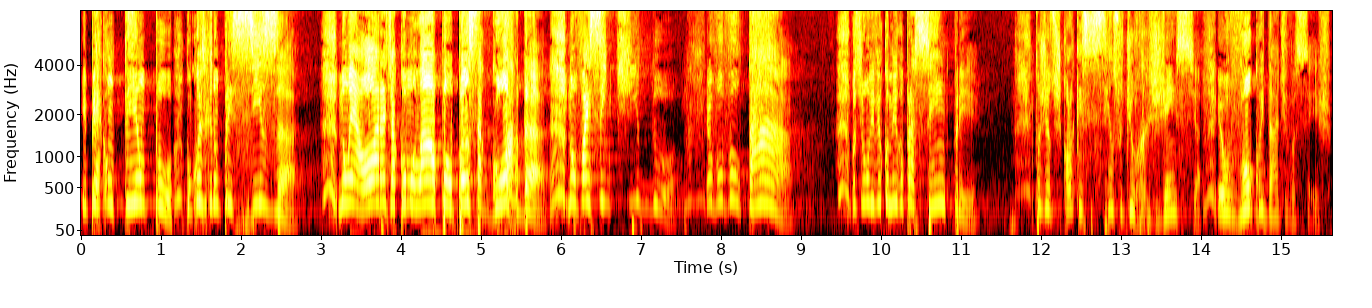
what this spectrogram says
e percam tempo com coisa que não precisa. Não é hora de acumular uma poupança gorda. Não faz sentido. Eu vou voltar. Vocês vão viver comigo para sempre. Então Jesus coloca esse senso de urgência. Eu vou cuidar de vocês.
